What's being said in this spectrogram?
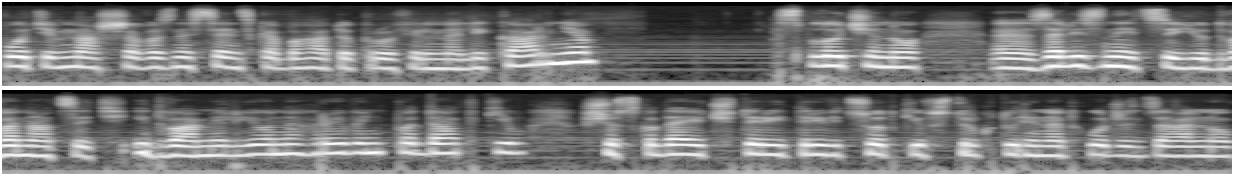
потім наша Вознесенська багатопрофільна лікарня. Сплочено е, залізницею 12,2 мільйона гривень податків, що складає 4,3% в структурі надходжень загального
